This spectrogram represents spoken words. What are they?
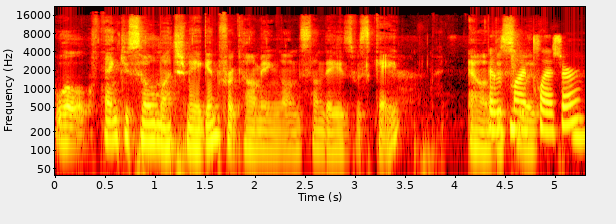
Well, thank you so much, Megan, for coming on Sundays with Cate. Um, It was this my pleasure.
